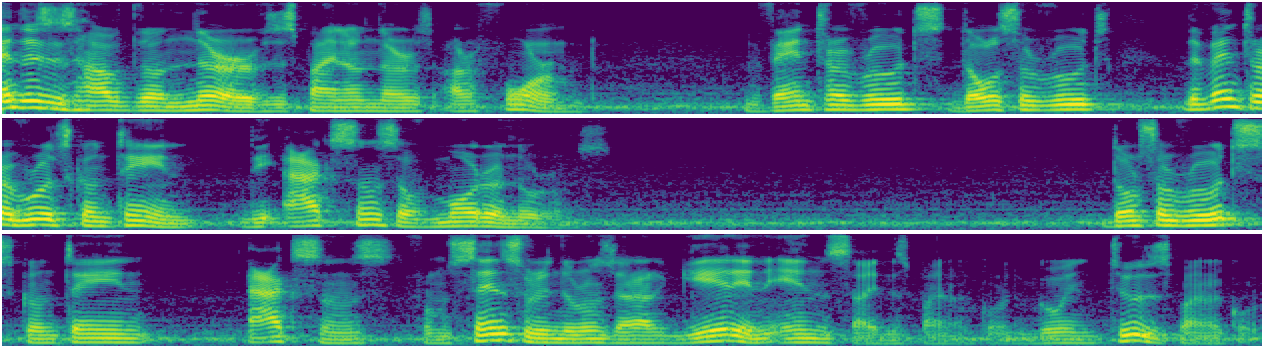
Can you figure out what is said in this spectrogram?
And this is how the nerves, the spinal nerves, are formed. Ventral roots, dorsal roots. The ventral roots contain the axons of motor neurons. Dorsal roots contain axons from sensory neurons that are getting inside the spinal cord, going to the spinal cord.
